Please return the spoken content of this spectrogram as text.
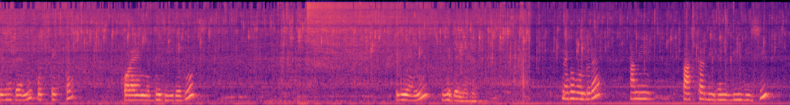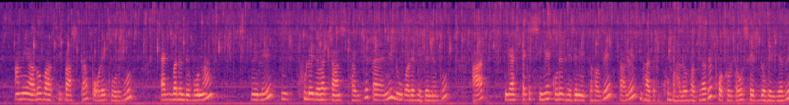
এইভাবে আমি প্রত্যেকটা কড়াইয়ের মধ্যে দিয়ে দেব। দিয়ে আমি ভেজে নেব। দেখো বন্ধুরা, আমি পাঁচটা দিয়ে দিয়ে দিয়েছি। আমি আরও বাকি পাঁচটা পরে করব। একবারে দেব না নইলে খুলে যাওয়ার চান্স থাকবে, তাই আমি দুবারে ভেজে নেব। আর গ্যাসটাকে সিমে করে ভেজে নিতে হবে। তাহলে ভাজা খুব ভালোভাবে হবে, পটলটাও সেদ্ধ হয়ে যাবে।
